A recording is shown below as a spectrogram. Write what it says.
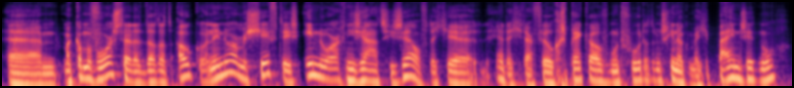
Ehm, maar ik kan me voorstellen dat het ook een enorme shift is in de organisatie zelf. Dat je, ja, dat je daar veel gesprekken over moet voeren. Dat er misschien ook een beetje pijn zit nog.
